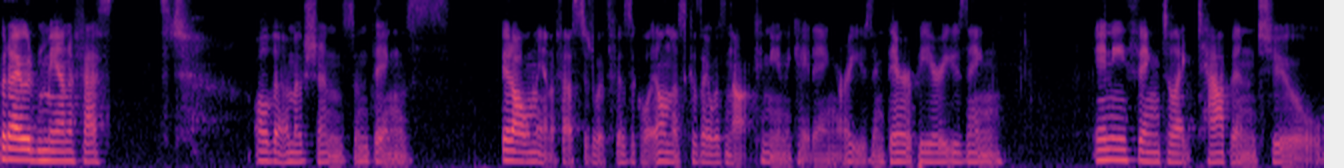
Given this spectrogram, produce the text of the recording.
but i would manifest all the emotions and things. It all manifested with physical illness because i was not communicating or using therapy or using anything to like tap into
